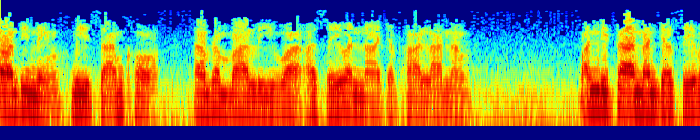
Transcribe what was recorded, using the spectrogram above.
ตอนที่หนึ่งมีสามข้อ ตามพระบาลีว่าอาเสวนาจะพาลานัง ปันดิตานันจะเสว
